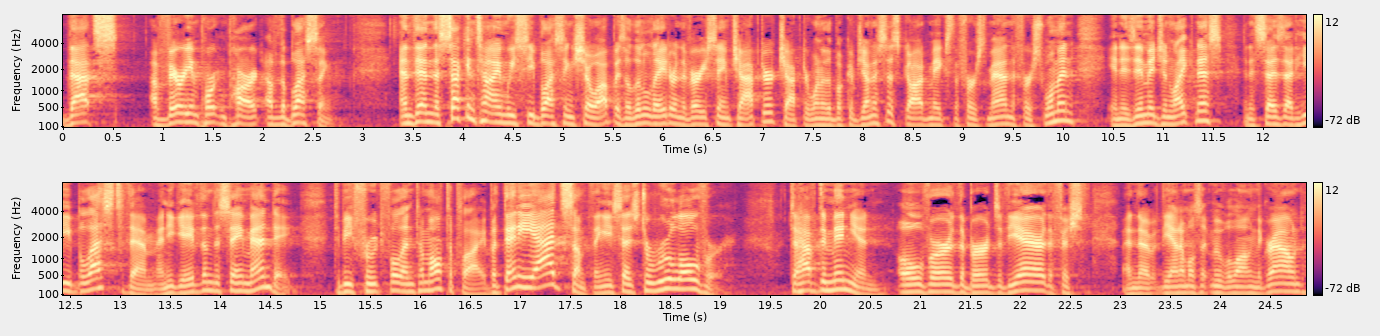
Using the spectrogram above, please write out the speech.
That's a very important part of the blessing. And then the second time we see blessing show up is a little later in the very same chapter, chapter one of the book of Genesis. God makes the first man, the first woman, in his image and likeness, and it says that he blessed them and he gave them the same mandate to be fruitful and to multiply. But then he adds something. He says to rule over, to have dominion over the birds of the air, the fish, and the, the animals that move along the ground.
